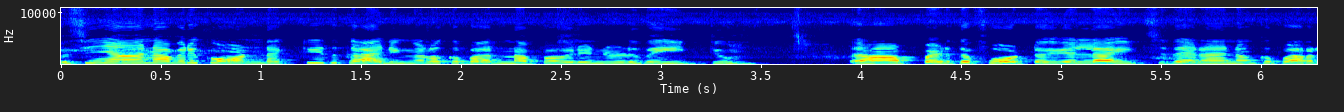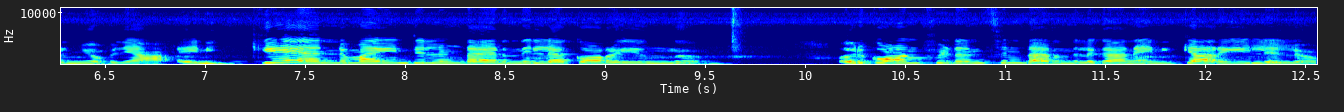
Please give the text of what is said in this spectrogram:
പക്ഷെ ഞാൻ അവരെ കോണ്ടാക്ട് ചെയ്ത് കാര്യങ്ങളൊക്കെ പറഞ്ഞപ്പോൾ അവരെന്നോട് വെയിറ്റും അപ്പോഴത്തെ ഫോട്ടോയും എല്ലാം അയച്ചു തരാനൊക്കെ പറഞ്ഞു. അപ്പോൾ ഞാൻ എനിക്ക് എന്റെ മൈൻഡിൽ ഉണ്ടായിരുന്നില്ല കുറയുന്ന്. ഒരു കോൺഫിഡൻസ് ഉണ്ടായിരുന്നില്ല. കാരണം എനിക്കറിയില്ലല്ലോ.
